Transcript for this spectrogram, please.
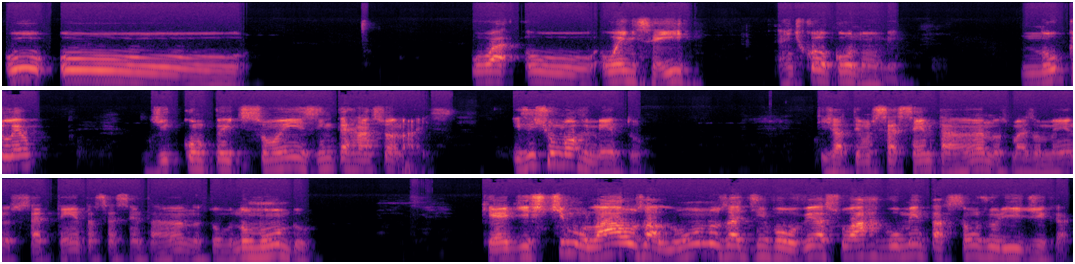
o, o, o, o, o NCI, a gente colocou o nome Núcleo de competições internacionais. Existe um movimento que já tem uns 60 anos, mais ou menos, 70, 60 anos, no mundo, que é de estimular os alunos a desenvolver a sua argumentação jurídica,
